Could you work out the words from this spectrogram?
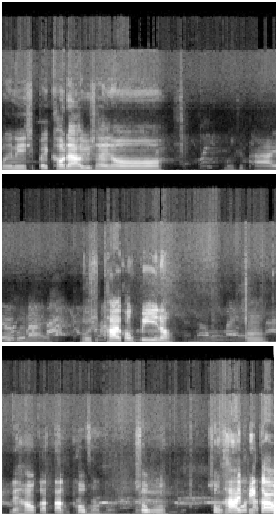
มือนี้สิไปเข้าดาวอยู่ใช่เนาะมือสุดท้ายเอ้ยเบอร์ไหนมือสุดท้ายของปีเนาะอืมแล้วเฮาก็ตัดผมสงสงถ่ายปีเก่า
